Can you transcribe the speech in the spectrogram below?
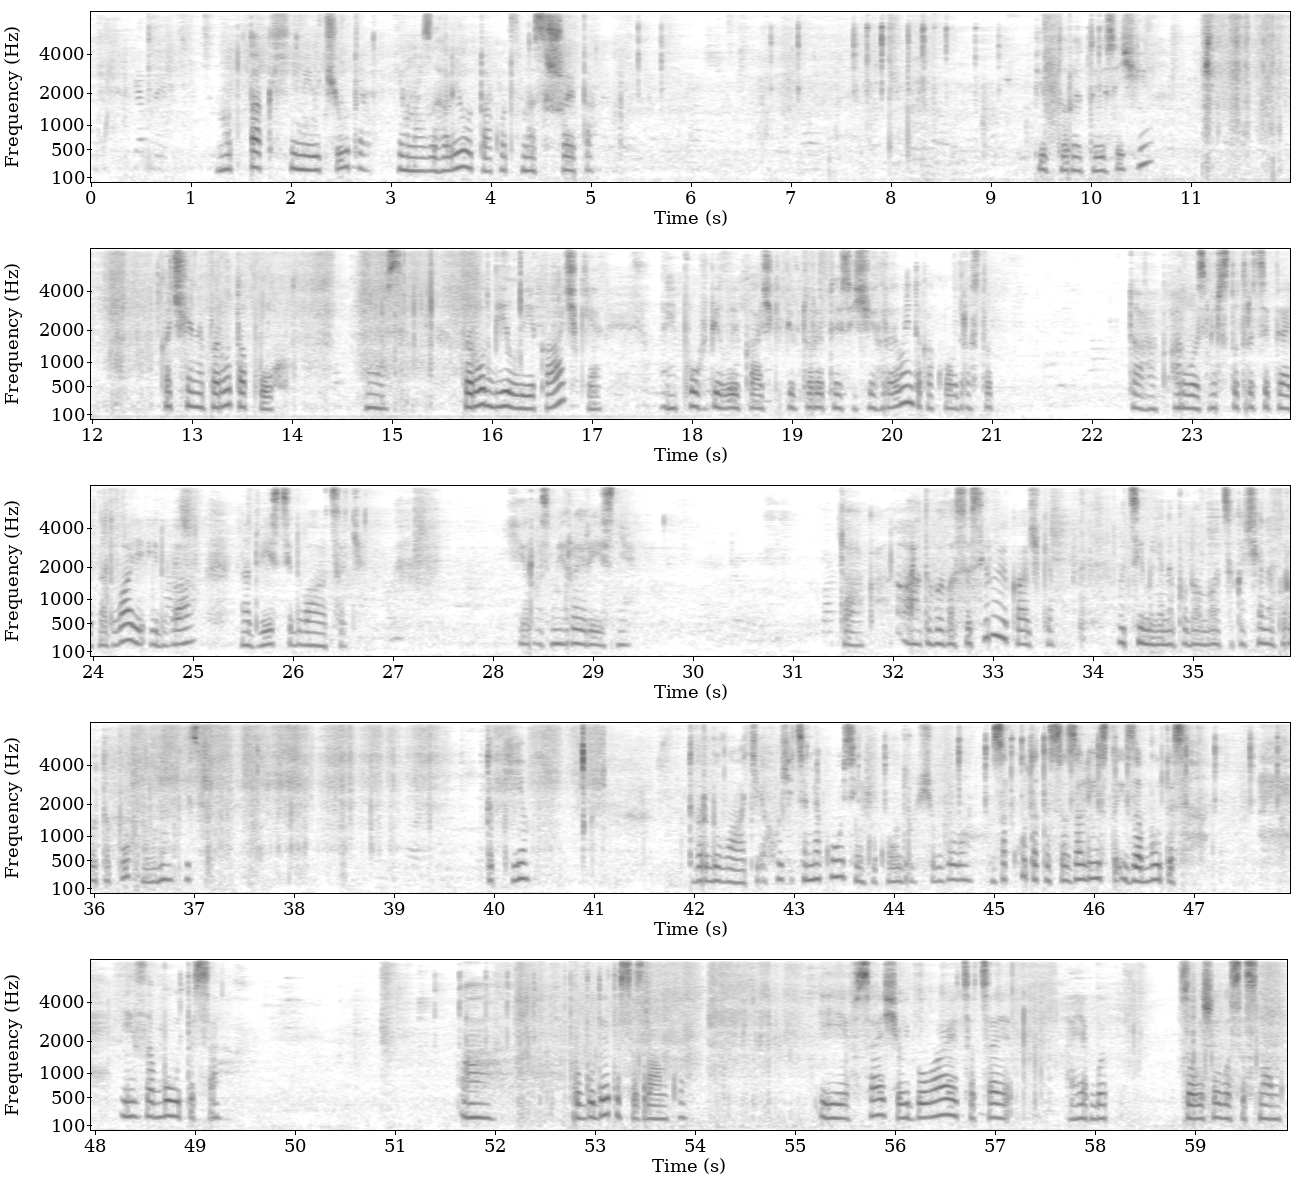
Ну так хімію чути. І вона взагалі отак от в нас шита. Півтори тисячі. Качине перо та пух. Ось. Перо білої качки. Пух білої качки півтори тисячі гривень. Така ковдра 100. Так, а розмір 135 на 2 і 2 на 220. Є розміри різні. Так, а дивилася сірої качки. Оці мені не подобаються качене перо та пух, але вони якісь такі твердуваті. Хочеться м'якусіньку ковдру, щоб було закутатися, залізти і забутися. І забутися. А, пробудитися зранку. І все, що відбувається, це якби залишилося сном.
